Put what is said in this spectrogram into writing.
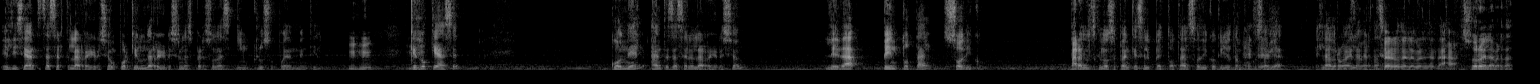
él dice, antes de hacerte la regresión, porque en una regresión las personas incluso pueden mentir. ¿Qué es lo que hace? Con él, antes de hacerle la regresión, le da pentotal sódico. Para los que no sepan qué es el pentotal sódico, que yo tampoco sabía, es la droga de la verdad. Cero de la verdad. Ajá. Oro de la verdad.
